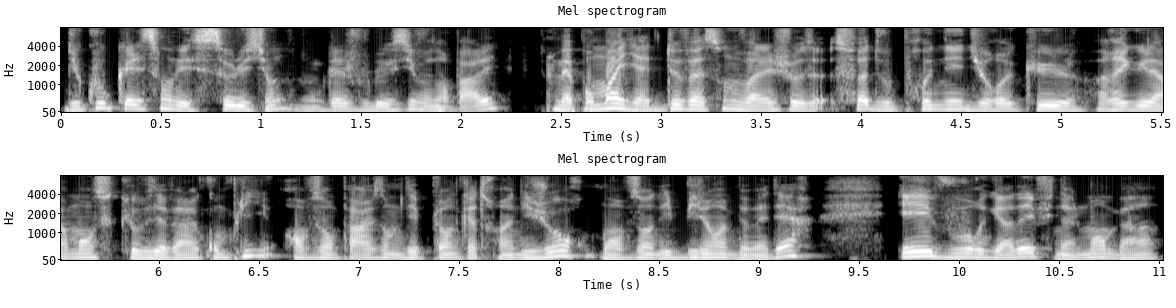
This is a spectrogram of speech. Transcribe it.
Du coup, quelles sont les solutions? Donc là, je voulais aussi vous en parler. Mais pour moi, il y a deux façons de voir les choses. Soit vous prenez du recul régulièrement ce que vous avez accompli en faisant par exemple des plans de 90 jours ou en faisant des bilans hebdomadaires et vous regardez finalement ben,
